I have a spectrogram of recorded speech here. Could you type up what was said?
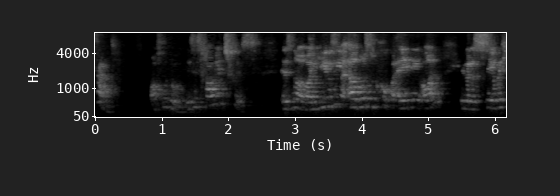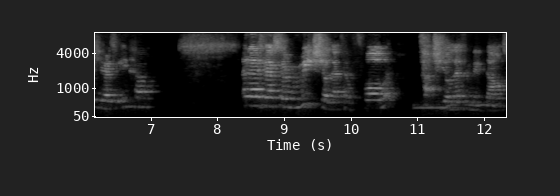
front of the room. This is how you twist. It's not about using your elbows to hook anything on. You're going to stay over here as you inhale. And as you exhale, reach your left hand forward. Touch your left leg down to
